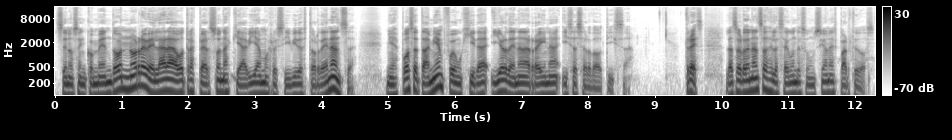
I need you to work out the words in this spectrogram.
Se nos encomendó no revelar a otras personas que habíamos recibido esta ordenanza. Mi esposa también fue ungida y ordenada reina y sacerdotisa. 3. Las ordenanzas de las segundas unciones, parte 2.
